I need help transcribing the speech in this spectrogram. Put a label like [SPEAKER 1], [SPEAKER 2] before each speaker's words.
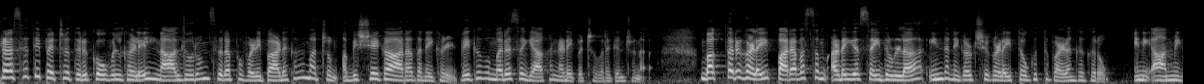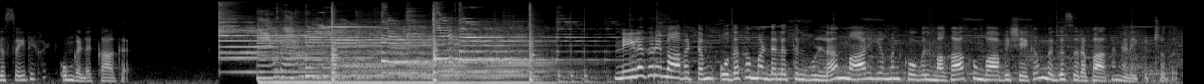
[SPEAKER 1] பிரசித்தி பெற்ற திருக்கோவில்களில் நாள்தோறும் சிறப்பு வழிபாடுகள் மற்றும் அபிஷேக ஆராதனைகள் வெகு விமரிசையாக நடைபெற்று வருகின்றன. பக்தர்களை பரவசம் அடைய செய்துள்ள இந்த நிகழ்ச்சிகளை தொகுத்து வழங்குகிறோம். இனி ஆன்மீக செய்திகள் உங்களுக்காக. நீலகிரி மாவட்டம் உதகமண்டலத்தில் உள்ள மாரியம்மன் கோவில் மகா கும்பாபிஷேகம் வெகு சிறப்பாக நடைபெற்றது.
